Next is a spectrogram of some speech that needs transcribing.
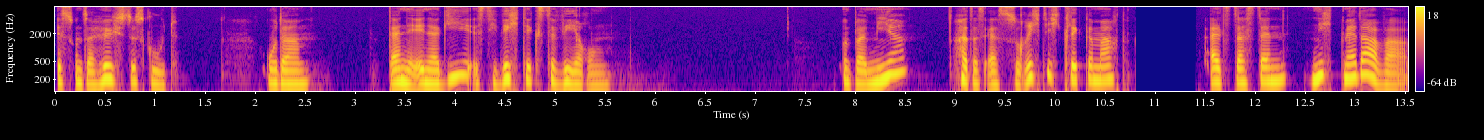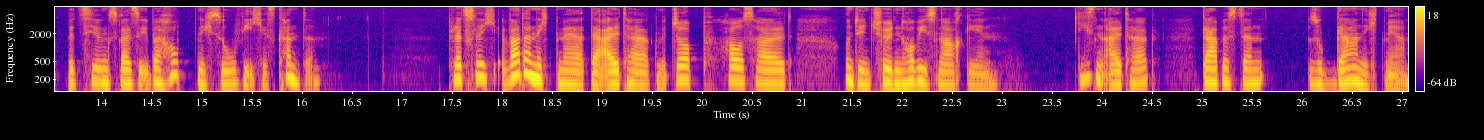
ist unser höchstes Gut. Oder deine Energie ist die wichtigste Währung. Und bei mir hat es erst so richtig Klick gemacht, als das denn nicht mehr da war, beziehungsweise überhaupt nicht so, wie ich es kannte. Plötzlich war da nicht mehr der Alltag mit Job, Haushalt und den schönen Hobbys nachgehen. Diesen Alltag gab es dann so gar nicht mehr.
